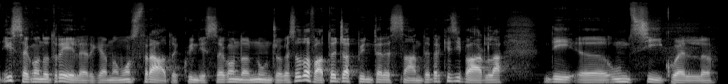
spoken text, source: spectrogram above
il secondo trailer che hanno mostrato e quindi il secondo annuncio che è stato fatto è già più interessante perché si parla di eh, un sequel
